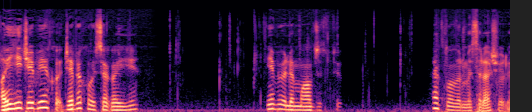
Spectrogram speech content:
Ayıyı cebe, cebe koysak ayıyı. Niye böyle malcı tutuyor? Yakla olur mesela şöyle.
